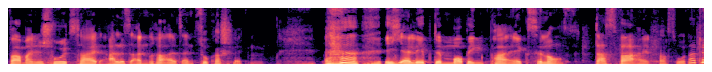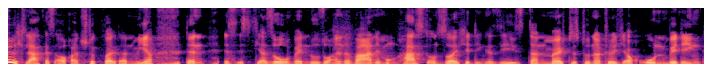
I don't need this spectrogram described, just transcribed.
war meine Schulzeit alles andere als ein Zuckerschlecken. ich erlebte Mobbing par excellence das war einfach so. Natürlich lag es auch ein Stück weit an mir, denn es ist ja so, wenn du so eine Wahrnehmung hast und solche Dinge siehst, dann möchtest du natürlich auch unbedingt,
